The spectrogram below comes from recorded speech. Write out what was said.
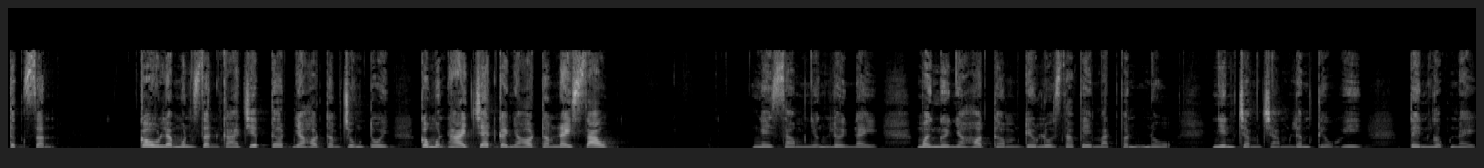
tức giận. Cậu là muốn dần cá chiếp tớt nhà họ thầm chúng tôi. Cậu muốn hại chết cả nhà họ thầm này sao? Nghe xong những lời này, mọi người nhà họ thầm đều lộ ra về mặt vấn nộ, nhìn chầm chằm Lâm Tiểu Huy. Tên ngốc này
